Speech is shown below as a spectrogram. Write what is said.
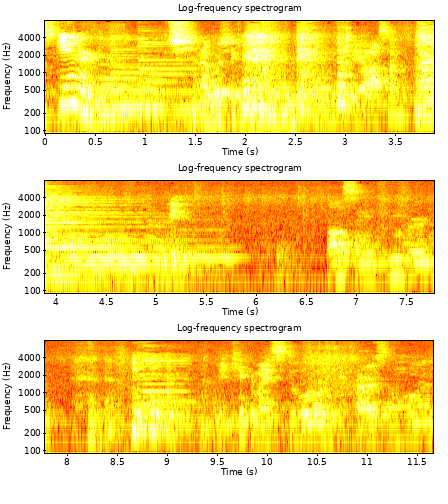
Skynyrd. I wish it could. That'd be awesome. It'd be awesome. Freebird. be kicking my stool and guitar someone.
